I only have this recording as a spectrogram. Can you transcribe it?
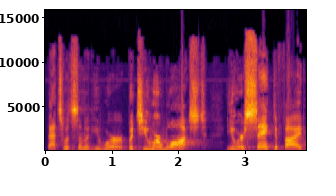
That's what some of you were. But you were washed, you were sanctified,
